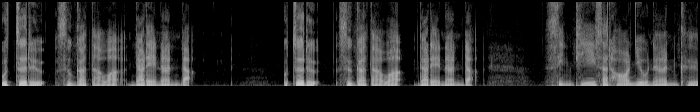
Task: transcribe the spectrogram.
映る姿は誰なんだ映る姿は誰なんだสิ่งที่สะท้อนอยู่นั้นคือ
